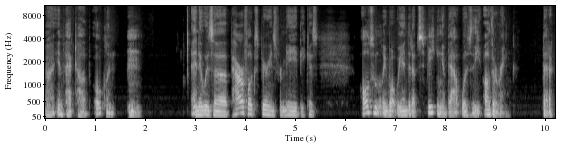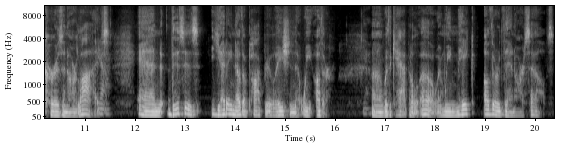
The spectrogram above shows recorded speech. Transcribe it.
uh, Impact Hub Oakland. and it was a powerful experience for me because ultimately what we ended up speaking about was the othering that occurs in our lives. And this is yet another population that we other uh, with a capital O, and we make other than ourselves.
